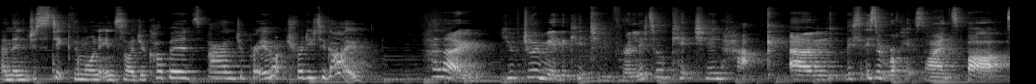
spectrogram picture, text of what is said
and then just stick them on inside your cupboards and you're pretty much ready to go. Hello, you've joined me in the kitchen for a little kitchen hack. Um, this isn't rocket science, but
